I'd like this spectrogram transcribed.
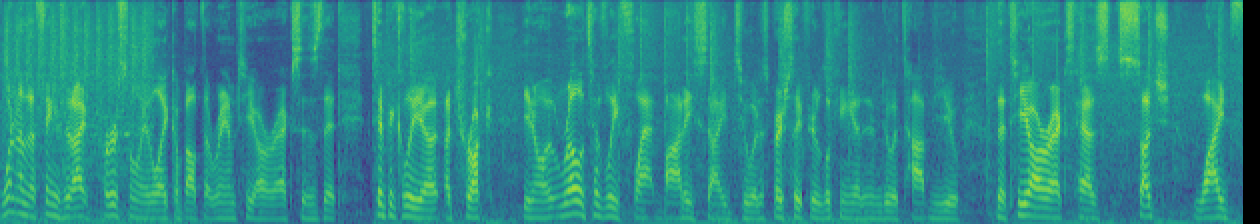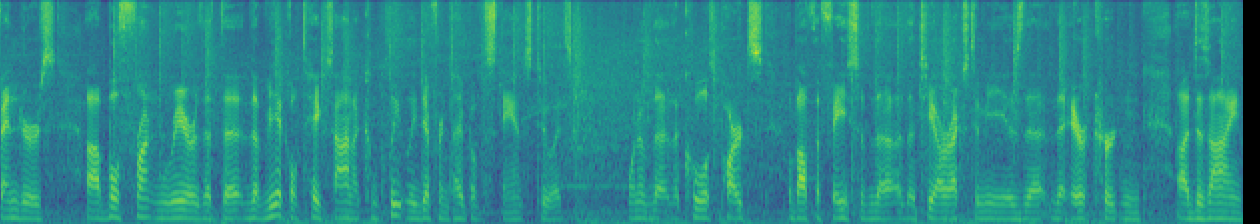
One of the things that I personally like about the Ram TRX is that typically a, a truck, you know, a relatively flat body side to it, especially if you're looking at it into a top view. The TRX has such wide fenders uh, both front and rear that the, the vehicle takes on a completely different type of stance to it. One of the, the coolest parts about the face of the, the TRX to me is the, the air curtain uh, design.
